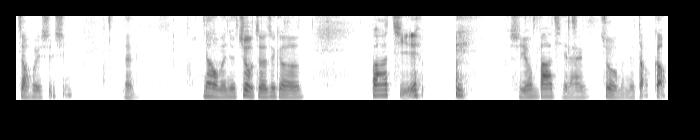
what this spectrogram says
教会实行。嗯，那我们就就着这个八节，使用八节来做我们的祷告。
